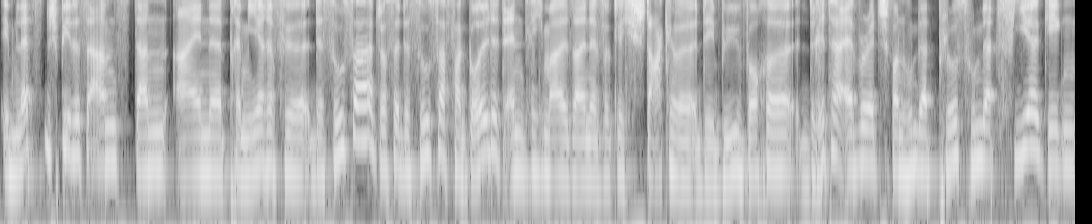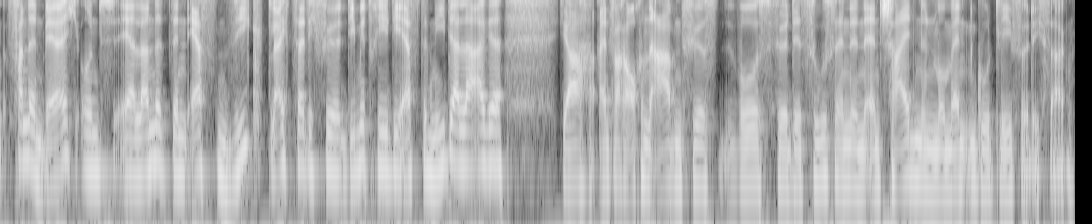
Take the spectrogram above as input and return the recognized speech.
Im letzten Spiel des Abends dann eine Premiere für De Sousa. Jose De Sousa vergoldet endlich mal seine wirklich starke Debütwoche. Dritter Average von 100 plus, 104 gegen Vandenberg und er landet den ersten Sieg. Gleichzeitig für Dimitri die erste Niederlage. Ja, einfach auch ein Abend, fürs, wo es für De Sousa in den entscheidenden Momenten gut lief, würde ich sagen.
